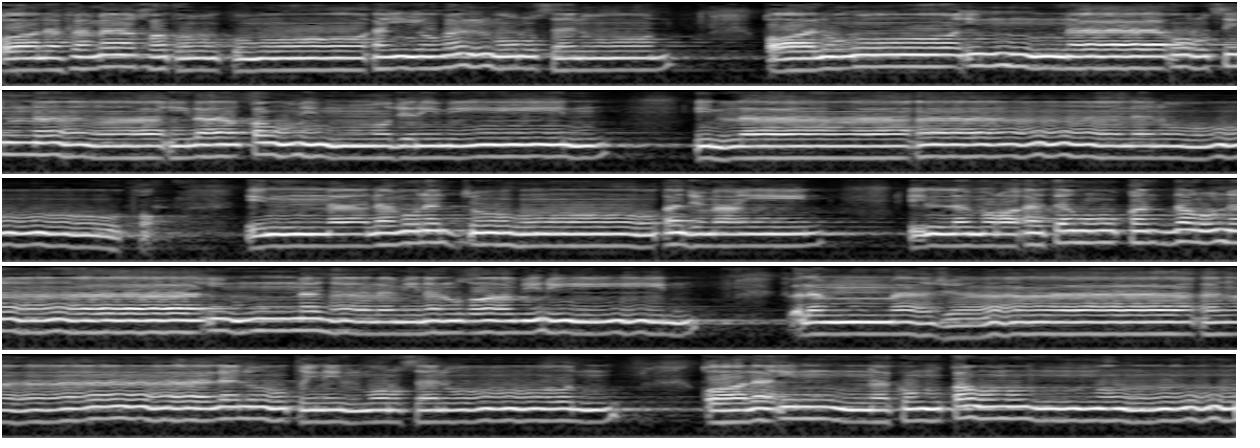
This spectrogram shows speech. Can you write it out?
قال فما خطبكم أيها المرسلون قالوا إنا أرسلنا إلى قوم مجرمين إلا آل لوط. إنا لمنجوهم أجمعين. إلا امرأته قدرنا إنها لمن الغابرين. فلما جاء آل لوط المرسلون قال إنكم قوم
